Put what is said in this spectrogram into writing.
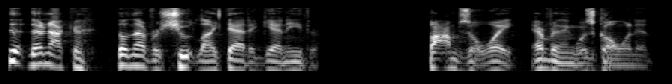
they're not going. to They'll never shoot like that again either. Bombs away. Everything was going in.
